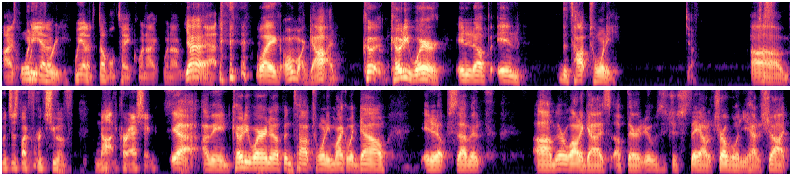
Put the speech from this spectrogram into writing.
I we had, a, 23. we had a double take when I when I read Yeah. that. Like, oh my god, Co- Cody Ware ended up in the top 20. Yeah. Um, Just- but just by virtue of not crashing. Yeah, I mean, Cody Ware ended up in top 20. Michael McDowell ended up seventh. Um, there were a lot of guys up there. It was just stay out of trouble and you had a shot.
